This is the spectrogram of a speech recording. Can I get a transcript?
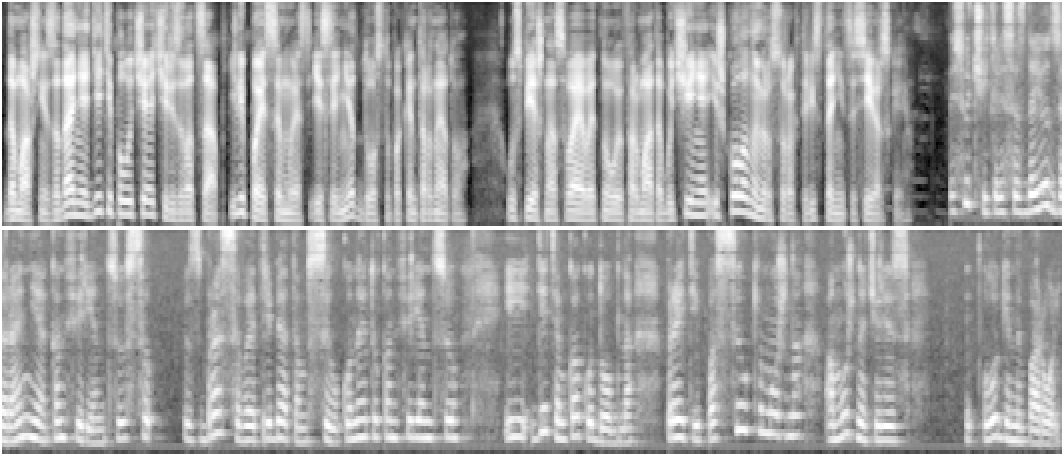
Домашние задания дети получают через WhatsApp или по СМС, если нет доступа к интернету. Успешно осваивает новый формат обучения и школа номер 43 станицы Северской. То есть учитель создает заранее конференцию, сбрасывает ребятам ссылку на эту конференцию, и детям как удобно. Пройти по ссылке можно, а можно через логин и пароль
